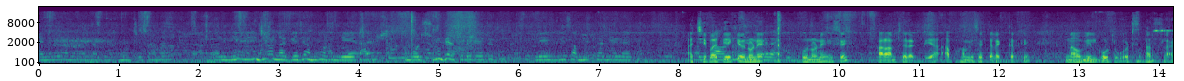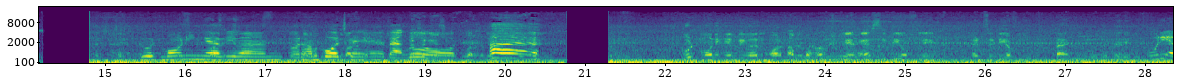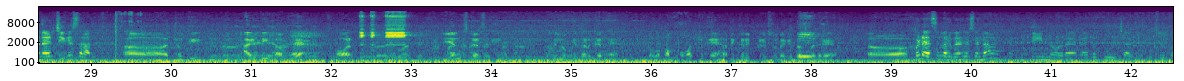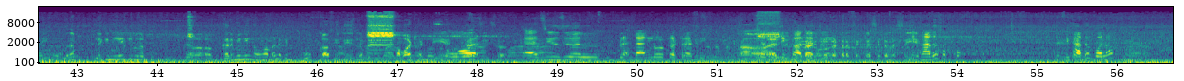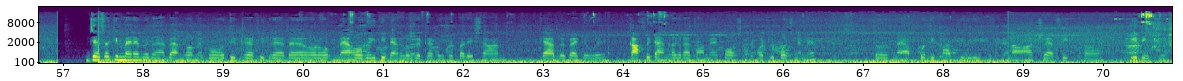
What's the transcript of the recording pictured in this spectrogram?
Finally हमारा luggage मिल चुका है। और ये जो लगेज हम थोड़ा लेट आए। हम वॉशरूम गए चले गए थे तो ये ये सबमिट कर दिया गया था। अच्छी बात यह कि उन्होंने उन्होंने इसे आराम से रख दिया। अब हम इसे कलेक्ट करके now will go towards our flat good morning everyone और हम पहुँच गए हैं बैंगलोर गुड मॉर्निंग एवरीवन और हम पहुँच चुके हैं city of lake and city of Bangalore पूरी एनर्जी के साथ। जो कि आईटी हब है और यंगस्टर्स की दिलों की धड़कन है। तो हम पहुँच चुके हैं अभी करीब करीब सुबह के दस बज रहे हैं। बट ऐसा लग रहा है जैसे ना तीन हो रहा है मैं तो भूल जाती हूँ सुबह ही हो मतलब लेकिन ये कि मतलब गर्मी नहीं कहूँगा मैं लेकिन धूप काफ़ी तेज है। हवा ठंडी है और एज यूजुअल बैंगलोर का ट्रैफ़िक हाँ बैंगलोर का ट्रैफ़िक वैसे का वैसे ही है। दिखा दो सबको। दिखा दो बोलो। जैसा कि मैंने बताया, बैंगलोर में बहुत ही ट्रैफ़िक रहता है और मैं हो गई थी बैंगलोर के ट्रैफ़िक से परेशान कैब में बैठे हुए। काफ़ी टाइम लग रहा था हमें पहुँच होटल पहुँचने में। तो मैं आपको दिखाती हूँ कितना ट्रैफ़िक था। ये देखिए,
